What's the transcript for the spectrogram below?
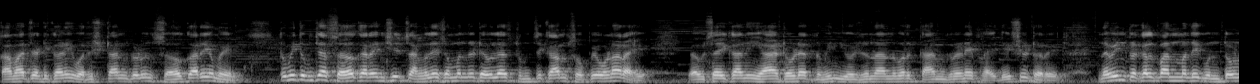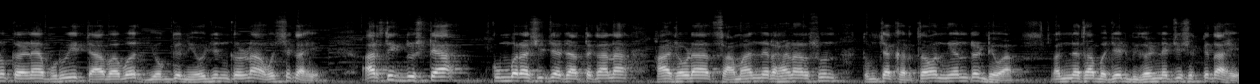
कामाच्या ठिकाणी वरिष्ठांकडून सहकार्य मिळेल. तुम्ही तुमच्या सहकाऱ्यांशी चांगले संबंध ठेवल्यास तुमचे काम सोपे होणार आहे. व्यावसायिकांनी ह्या आठवड्यात नवीन योजनांवर काम करणे फायदेशीर ठरेल. नवीन प्रकल्पांमध्ये गुंतवणूक करण्यापूर्वी त्याबाबत योग्य नियोजन करणं आवश्यक आहे. आर्थिकदृष्ट्या कुंभराशीच्या जातकांना हा आठवडा सामान्य राहणार असून तुमच्या खर्चावर नियंत्रण ठेवा. अन्यथा बजेट बिघडण्याची शक्यता आहे.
